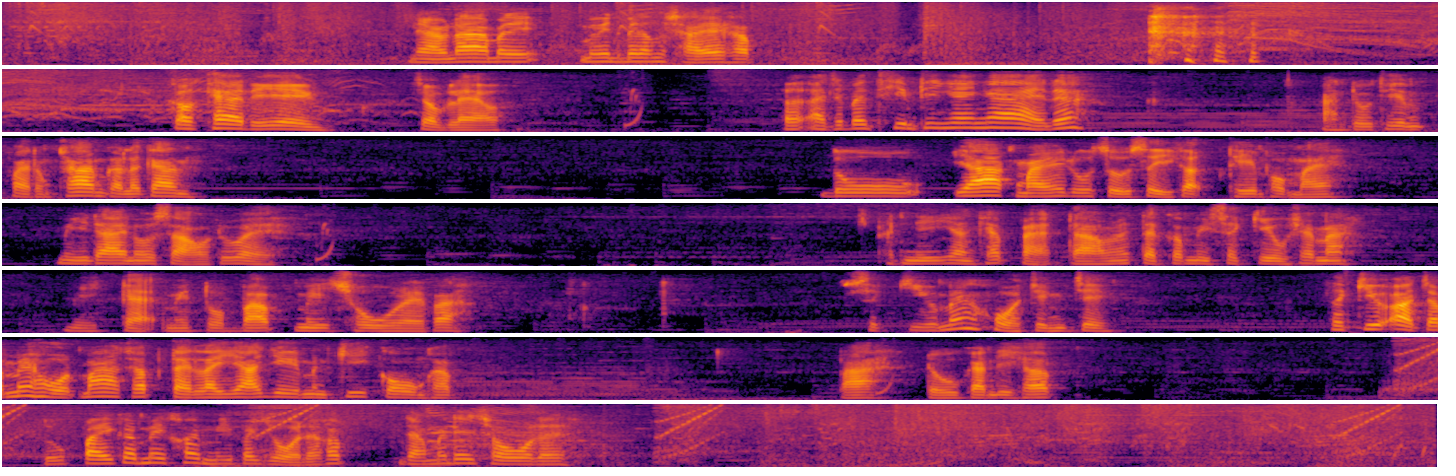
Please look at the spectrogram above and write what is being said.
แนวหน้าไม่ไม่ไม่ต้องใช้ครับ ก็แค่นี้เองจบแล้ว อออาจจะเป็นทีมที่ง่ายๆนะอ่านดูทีมฝ่ายตรงข้ามกันแล้วกัน ดูยากไหมดูสูสีกับทีมผมไหม มีไดโนเสาร์ด้วย อันนี้ยังแค่ 8 ดาวนะแต่ก็มี skill ใช่ไหมมีแกะมีตัว buff มีชูอะไรปะ skill แม่งโหดจริงๆ skill อาจจะไม่โหดมากครับ แต่ระยะยืนมันขี้โกงครับ ปดูกันดีครับ ดูไปก็ไม่ค่อยมีประโยชน์นะครับ ยังไม่ได้โชว์เลย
